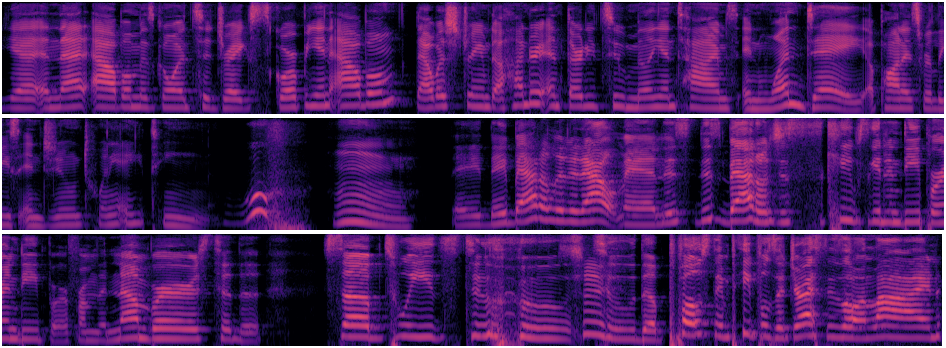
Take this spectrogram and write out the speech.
Yeah, and that album is going to Drake's Scorpion album that was streamed 132 million times in one day upon its release in June 2018. Woo. Hmm. They they battling it out, man. This this battle just keeps getting deeper and deeper from the numbers to the sub tweets to to the posting people's addresses online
